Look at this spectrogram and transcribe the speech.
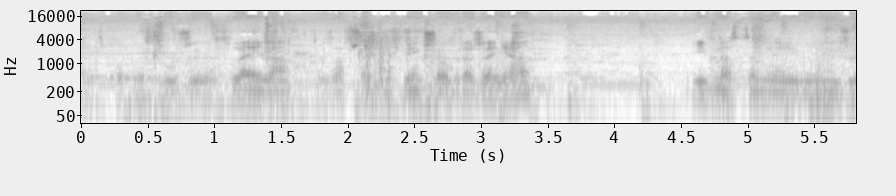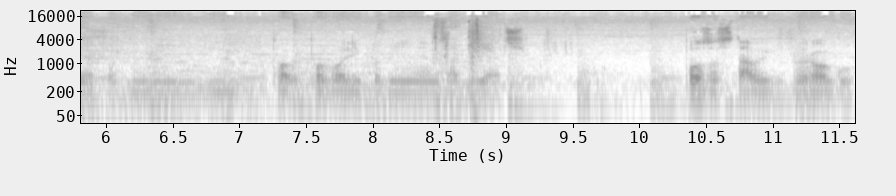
więc po prostu użyję flaila. To zawsze jakieś większe obrażenia. I w następnej rundzie powin, po, powoli powinienem zabijać pozostałych wrogów.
